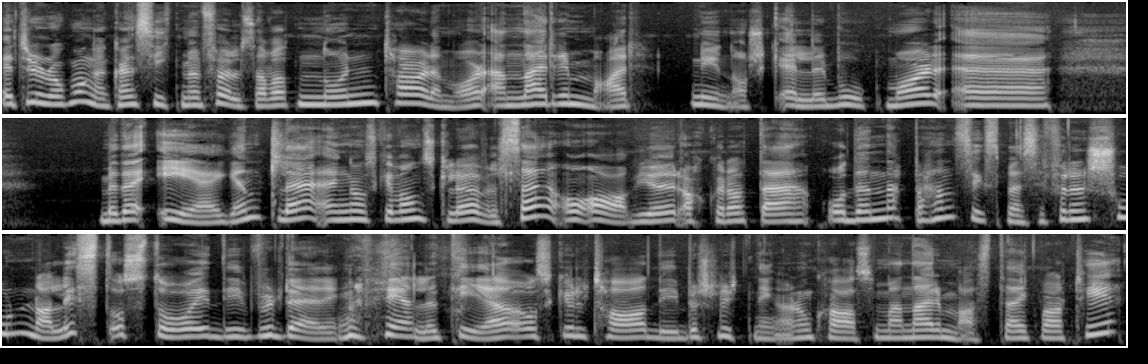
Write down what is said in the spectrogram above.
jeg tror nok mange kan sitte med en følelse av at noen talemål er nærmere nynorsk eller bokmål. Eh, men det er egentlig en ganske vanskelig øvelse å avgjøre akkurat det. Og det er neppe hensiktsmessig for en journalist å stå i de vurderingene hele tida og skulle ta de beslutningene om hva som er nærmest til enhver tid.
